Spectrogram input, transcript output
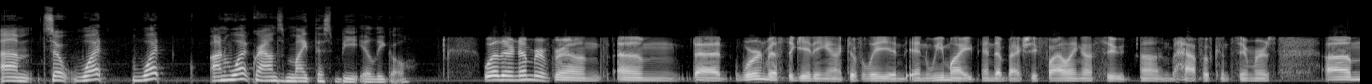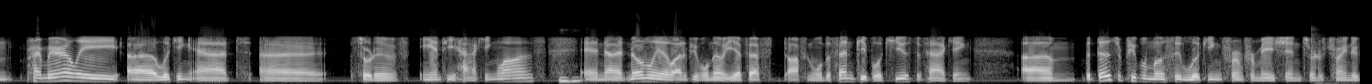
Um, so what what on what grounds might this be illegal? Well, there are a number of grounds um, that we're investigating actively, and, and we might end up actually filing a suit on behalf of consumers. Um, primarily uh, looking at uh, sort of anti-hacking laws, mm-hmm. and uh, normally a lot of people know EFF often will defend people accused of hacking. Um, but those are people mostly looking for information, sort of trying to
